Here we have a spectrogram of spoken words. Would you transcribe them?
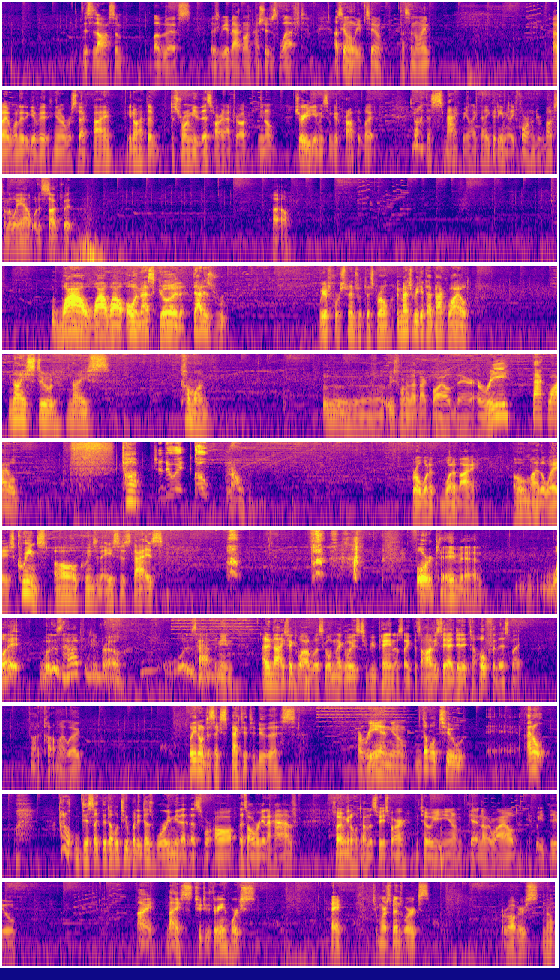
this is awesome. Love this. This could be a bad one. I should have just left. I was going to leave too. That's annoying. But I wanted to give it, you know, respect buy. You don't have to destroy me this hard after all. You know, sure you gave me some good profit, but you don't have to smack me like that. You could have given me like 400 bucks on the way out. Would have sucked, but... Uh-oh. Wow, wow, wow. Oh, and that's good. That is... We have four spins with this, bro. Imagine we get that back wild. Nice, dude. Nice. Come on. Ooh, at least one of that back wild there. A re back wild. Top. Just do it. Go. No. Bro, what a what a buy. Oh my the ways. Queens. Oh, queens and aces. That is 4k man. What? What is happening, bro? What is happening? I did not expect Wild West Golden Megaways to be paying us like this. Obviously, I did it to hope for this, but God caught my leg. Well, you don't just expect it to do this. Arian, you know, double two. Eh, I don't, I don't dislike the double two, but it does worry me that that's for all. That's all we're gonna have. So I'm gonna hold down the spacebar until we, you know, get another wild. If we do. All right, nice. Two two three works. Hey, Two more spins works. Revolvers? No.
